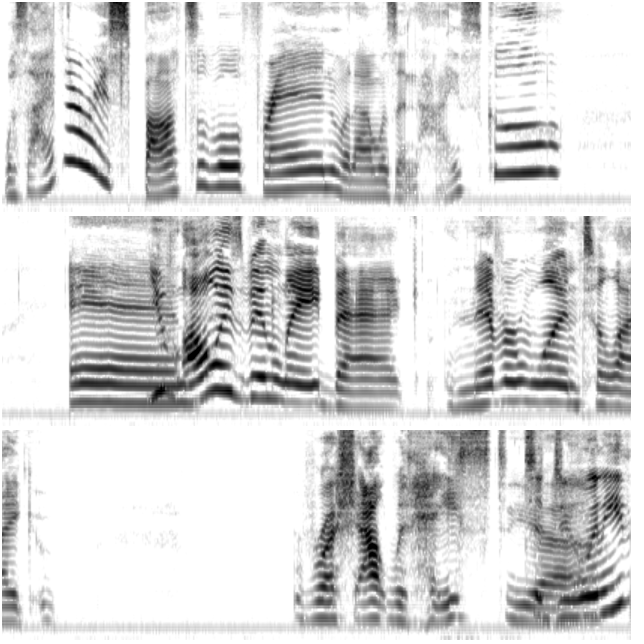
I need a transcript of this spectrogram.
was I the responsible friend when I was in high school? And You've always been laid back, never one to like rush out with haste to do anything.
